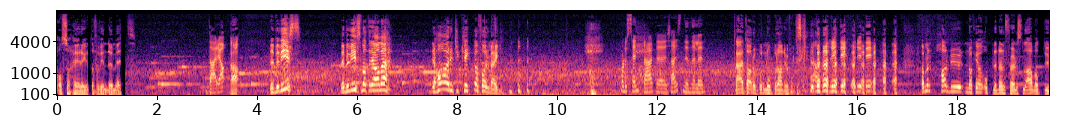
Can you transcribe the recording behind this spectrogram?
og så hører jeg utafor vinduet mitt. Der, ja. Ja. Det er bevis! Det er bevismateriale! Det har ikke klikka for meg. Har du sendt det her til kjæresten din, eller? Nei, jeg tar det opp på- nå på radio, faktisk. Ja, ryddig, ryddig. Ja, men Har du noen gang opplevd den følelsen av at du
